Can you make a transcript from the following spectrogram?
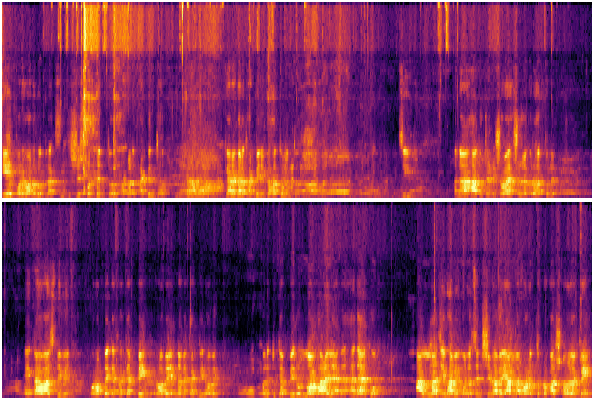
এরপরে অনুরোধ রাখছি যে শেষ পর্যন্ত আপনারা থাকবেন তো? কারা কারা থাকবেন একটু হাত তোলেন তো? জি। না, হাত উঠেনি, সবাই সোজা করে হাত তোলেন। একটা আওয়াজ দিবেন। যেভাবে বলেছেন সেভাবে প্রকাশ করা লাগবে।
